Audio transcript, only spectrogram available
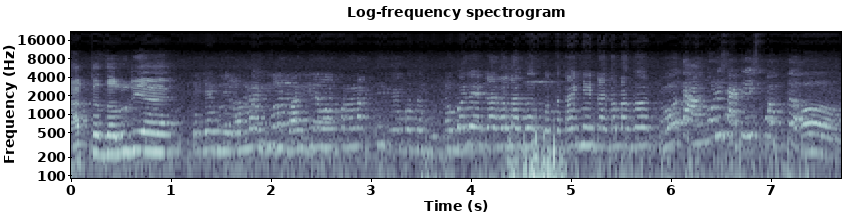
आता जरुरी आहे. त्याच्यात गंगा किती बारकीला वापरावं लागते? त्याबद्दल डबा नाही टाका लागत कोणतं काही नाही टाका लागत. हो हो.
